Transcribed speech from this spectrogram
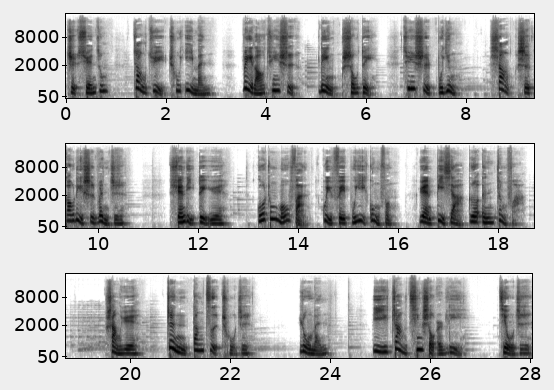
指玄宗，杖具出驿门，慰劳军士，令收队，军士不应，上使高力士问之，玄礼对曰。国中谋反，贵妃不宜供奉，愿陛下割恩正法。上曰：“朕当自处之。”入门，以杖亲手而立。久之，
